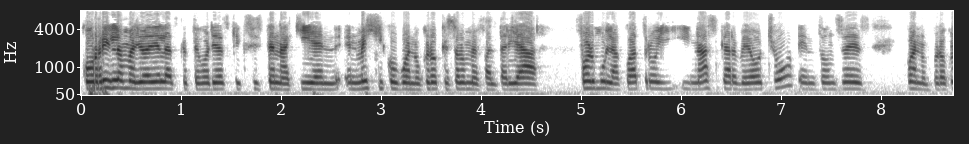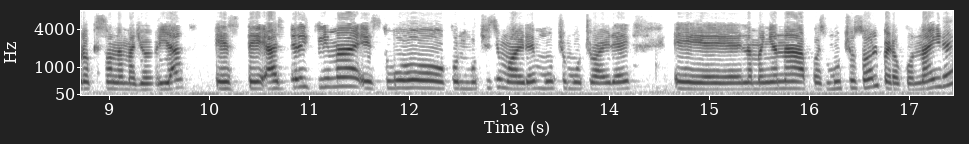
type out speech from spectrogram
corrí la mayoría de las categorías que existen aquí en, en México. Bueno, creo que solo me faltaría Fórmula 4 y, NASCAR B8. Entonces, bueno, pero creo que son la mayoría. Este, ayer el clima estuvo con muchísimo aire, mucho, mucho aire. Eh, en la mañana, pues mucho sol, pero con aire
